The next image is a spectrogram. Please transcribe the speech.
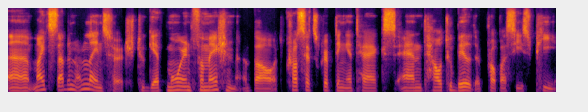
uh, might start an online search to get more information about cross-site scripting attacks and how to build a proper CSP.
